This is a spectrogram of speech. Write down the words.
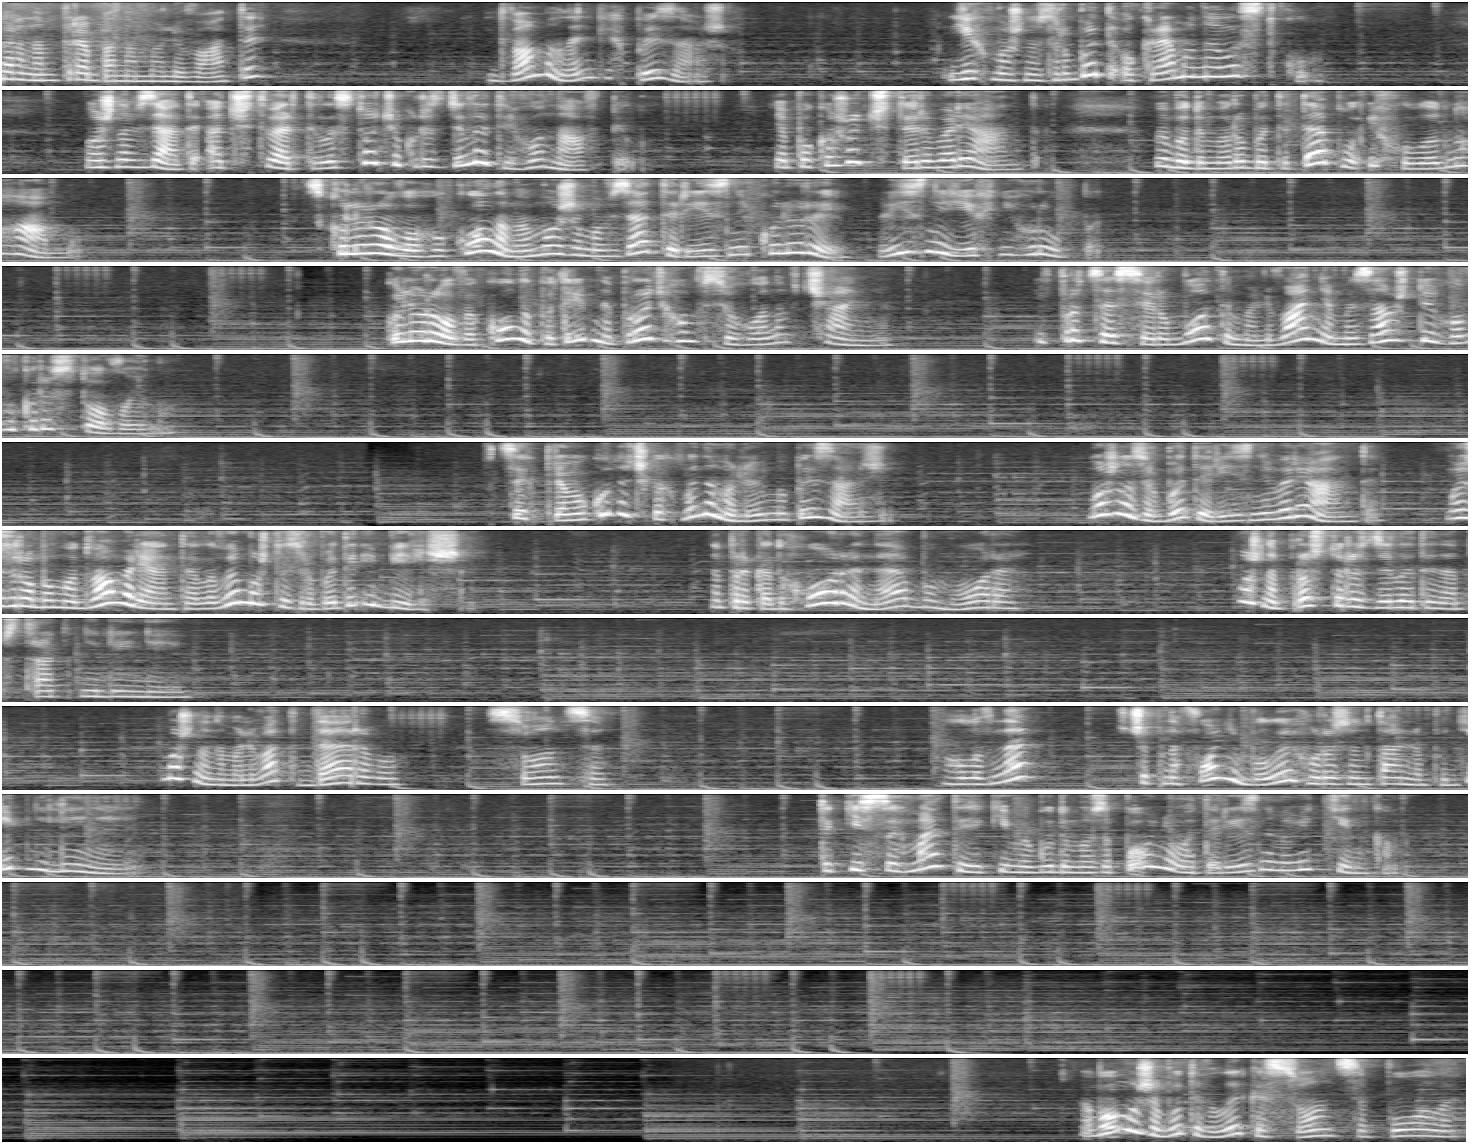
Тепер нам треба намалювати два маленьких пейзажі. Їх можна зробити окремо на листку. Можна взяти а четвертий листочок, розділити його навпіл. Я покажу чотири варіанти. Ми будемо робити теплу і холодну гамму. З кольорового кола ми можемо взяти різні кольори, різні їхні групи. Кольорове коло потрібне протягом всього навчання. І в процесі роботи малювання ми завжди його використовуємо. В цих прямокуточках ми намалюємо пейзажі. Можна зробити різні варіанти. Ми зробимо два варіанти, але ви можете зробити і більше. Наприклад, гори, небо, море. Можна просто розділити на абстрактні лінії. Можна намалювати дерево, сонце. Головне, щоб на фоні були горизонтально подібні лінії. Такі сегменти, які ми будемо заповнювати різними відтінками. Або може бути велике сонце, поле.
